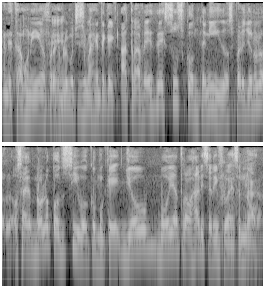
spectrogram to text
en Estados Unidos, por Sí. ejemplo, hay muchísima gente que a través de sus contenidos, pero yo no lo, o sea, no lo concibo como que yo voy a trabajar y ser influencer, no. Claro.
